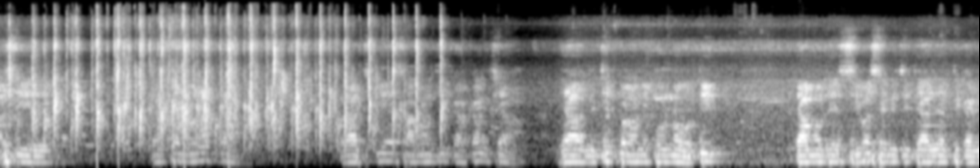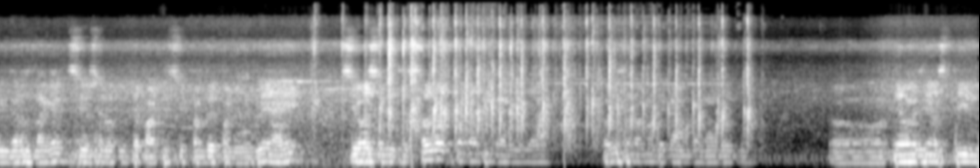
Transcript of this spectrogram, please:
अशी त्यांच्या मनातल्या राजकीय सामाजिक आकांक्षा ह्या निश्चितपणाने पूर्ण होतील. त्यामध्ये शिवसेनेची ज्या ज्या ठिकाणी गरज लागेल शिवसेना तुमच्या पाठीशी खंबीरपणे उभी आहे. शिवसेनेचे सर्वच पदाधिकारी या परिसरामध्ये काम करणारे अं, देवाजी असतील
